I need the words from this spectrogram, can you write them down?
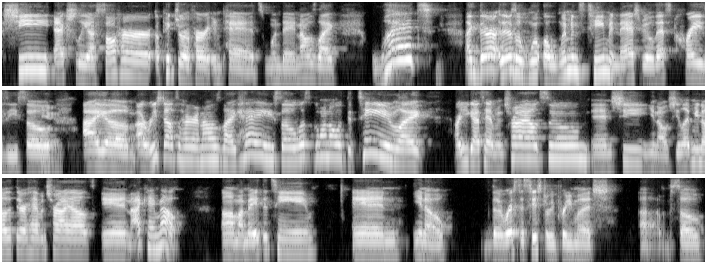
she actually, I saw her a picture of her in pads one day, and I was like, what? Like there, there's a, a women's team in Nashville. That's crazy. So yeah. I um I reached out to her and I was like, hey, so what's going on with the team? Like, are you guys having tryouts soon? And she, you know, she let me know that they're having tryouts, and I came out. Um, I made the team, and you know, the rest is history, pretty much. Um, so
